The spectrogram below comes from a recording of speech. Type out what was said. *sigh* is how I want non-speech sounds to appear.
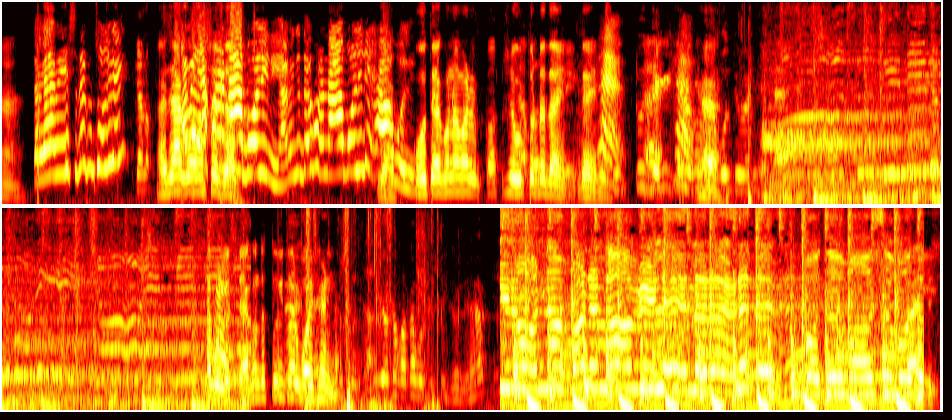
হ্যাঁ। তাহলে আমি এর সাথে এখন চলে যাই? কেন? আচ্ছা আমি অবশ্যই এখন না বলিনি আমি কিন্তু এখন না বলিনি হ্যাঁ বলিনি। ও তো এখন আমার সে উত্তরটা দেয়নি দেয়নি। হ্যাঁ। তুই দেখি হ্যাঁ। হ্যাঁ। বলতে পারি হ্যাঁ। বলেছে এখন তো তুই তোর বয়ফ্রেন্ড না। কথা বলছিস কি জন্য হ্যাঁ?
